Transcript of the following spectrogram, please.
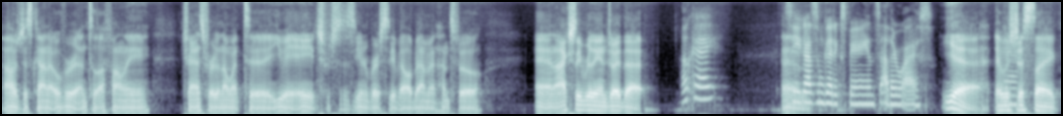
I was just kind of over it until I finally transferred and I went to UAH, which is University of Alabama in Huntsville, and I actually really enjoyed that. Okay. so you got some good experience otherwise. Yeah, it was just like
